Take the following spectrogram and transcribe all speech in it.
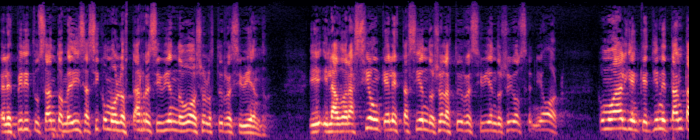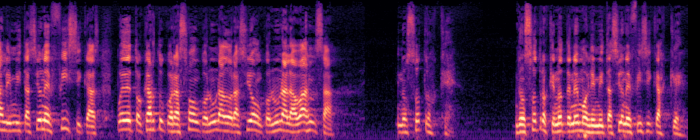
el Espíritu Santo me dice, así como lo estás recibiendo vos, yo lo estoy recibiendo. Y, la adoración que Él está haciendo, yo la estoy recibiendo. Yo digo, Señor, ¿cómo alguien que tiene tantas limitaciones físicas puede tocar tu corazón con una adoración, con una alabanza? ¿Y nosotros qué? Nosotros que no tenemos limitaciones físicas, ¿qué?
